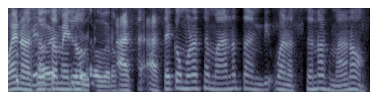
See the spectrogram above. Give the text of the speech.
Bueno, eso también lo hace, hace como una semana también, bueno, hace una semana no,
